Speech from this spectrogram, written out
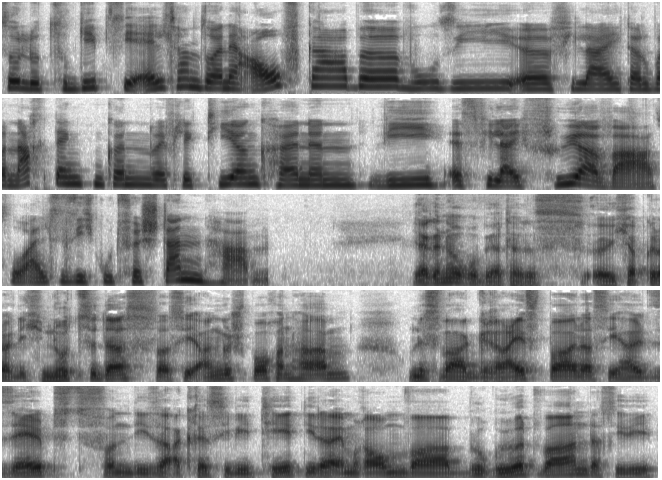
So, Lutz, du gibst die Eltern so eine Aufgabe, wo sie äh, vielleicht darüber nachdenken können, reflektieren können, wie es vielleicht früher war, so als sie sich gut verstanden haben. Ja, genau, Roberta. Das, äh, ich habe gedacht, ich nutze das, was Sie angesprochen haben. Und es war greifbar, dass Sie halt selbst von dieser Aggressivität, die da im Raum war, berührt waren, dass Sie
